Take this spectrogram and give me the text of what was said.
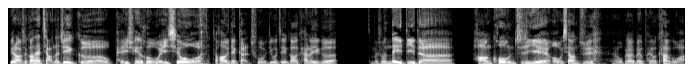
岳老师刚才讲的这个培训和维修，我 正好有点感触，因为我最近刚刚看了一个怎么说内地的航空职业偶像剧，我不知道有没有朋友看过啊？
